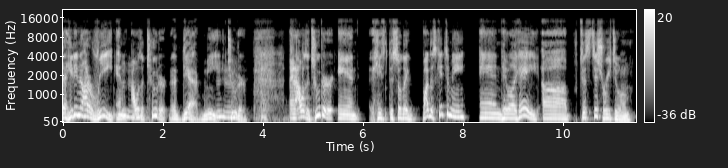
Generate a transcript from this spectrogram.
that he didn't know how to read, and I was a tutor. Uh, yeah, me tutor, and I was a tutor, and he's so they brought this kid to me, and they were like, "Hey, uh, just just read to him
